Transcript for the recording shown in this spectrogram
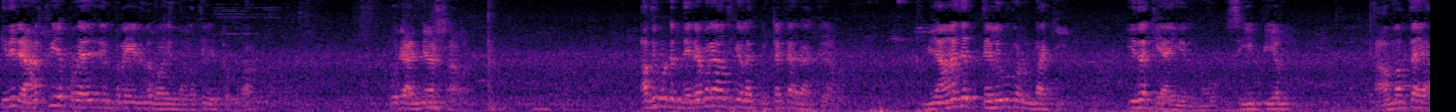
ഇത് രാഷ്ട്രീയ പ്രേ- പ്രേരിതമായി നടത്തിയിട്ടുള്ള ഒരു അന്വേഷണമാണ്. അതുകൊണ്ട് നിരപരാധികളെ കുറ്റക്കാരാക്കുകയാണ്. വ്യാജ തെളിവുകൾ ഉണ്ടാക്കി ഇതൊക്കെയായിരുന്നു സി പി എം അന്നത്തെ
